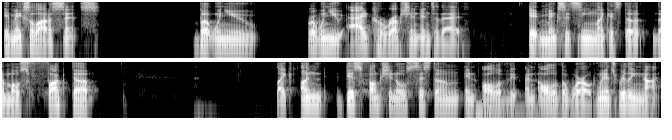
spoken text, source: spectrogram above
it makes a lot of sense. But when you or when you add corruption into that it makes it seem like it's the the most fucked up like un dysfunctional system in all of the in all of the world when it's really not.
